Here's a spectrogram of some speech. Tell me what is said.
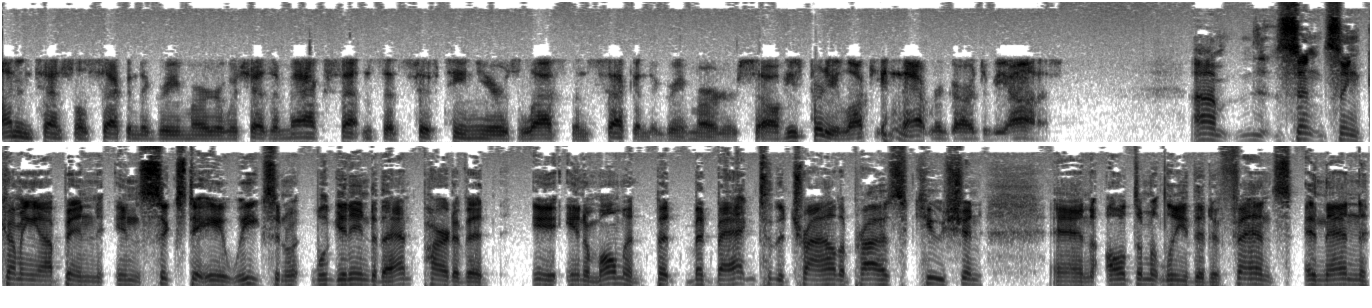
unintentional second degree murder, which has a max sentence that's 15 years less than second degree murder. So he's pretty lucky in that regard, to be honest. Um, sentencing coming up in, in six to eight weeks, and we'll get into that part of it in, in a moment. But but back to the trial, the prosecution, and ultimately the defense, and then uh,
